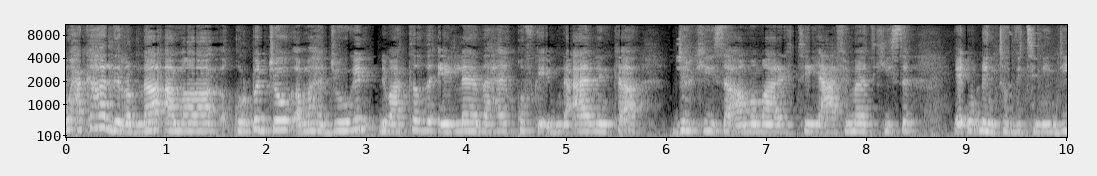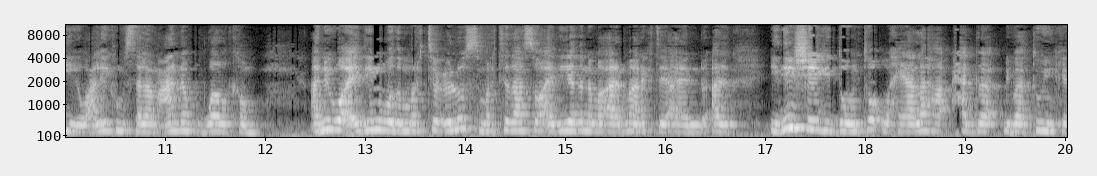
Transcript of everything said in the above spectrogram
Waxaa ka hadli rabnaa ama qurbo joog ama ha joogin dhibaatada ay leedahay qofka ibni aadanka jirkiisa ama maaragtay caafimaadkiisa ee u dhinto vitamin d. Wacalaykum asalaam canab welcome anigoo a idiin wada marti culus martidaasoo adiyadana maaragtay idiin sheegi doonto waxyaalaha xagga dhibaatooyinka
